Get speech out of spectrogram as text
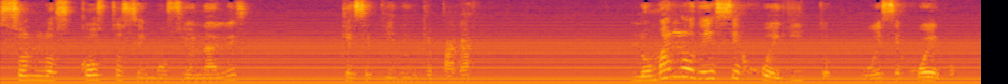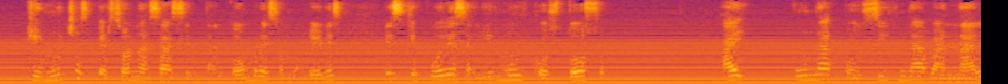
son los costos emocionales que se tienen que pagar. Lo malo de ese jueguito o ese juego que muchas personas hacen, tanto hombres o mujeres, es que puede salir muy costoso. Hay una consigna banal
